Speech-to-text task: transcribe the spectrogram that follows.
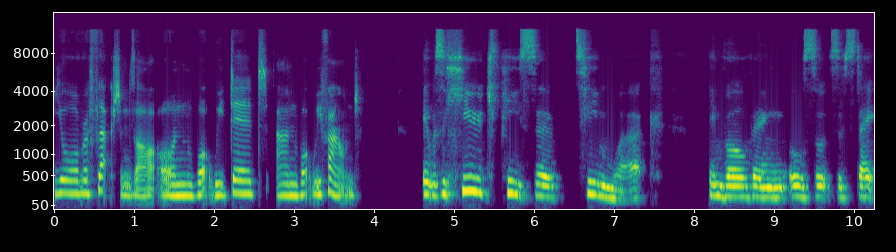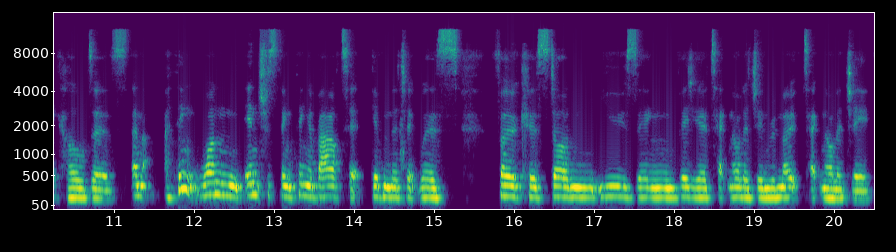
your reflections are on what we did and what we found. It was a huge piece of teamwork involving all sorts of stakeholders. And I think one interesting thing about it, given that it was focused on using video technology and remote technology,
